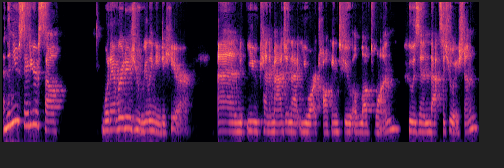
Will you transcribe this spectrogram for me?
And then you say to yourself, whatever it is you really need to hear. And you can imagine that you are talking to a loved one who is in that situation.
